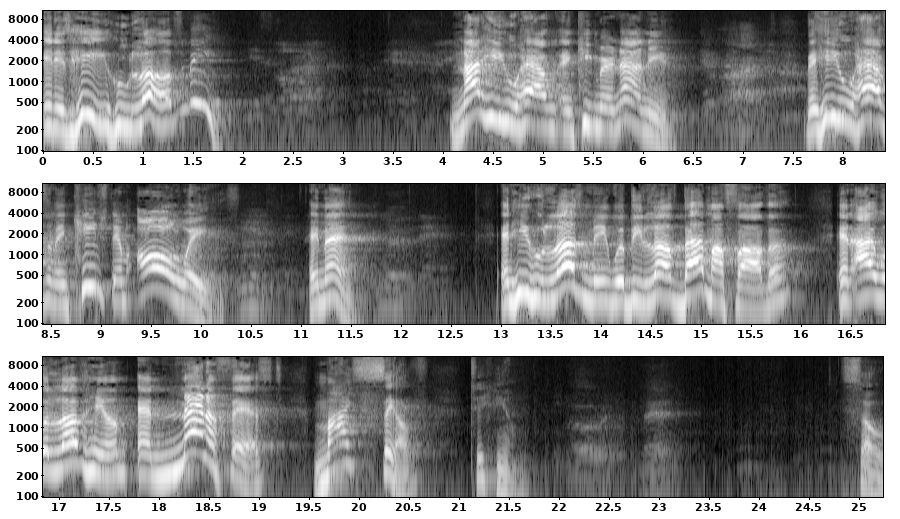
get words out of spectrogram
it is he who loves me. Not he who has and keep every now and then. But he who has them and keeps them always. Amen. And he who loves me will be loved by my Father, and I will love him and manifest myself to him. So,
